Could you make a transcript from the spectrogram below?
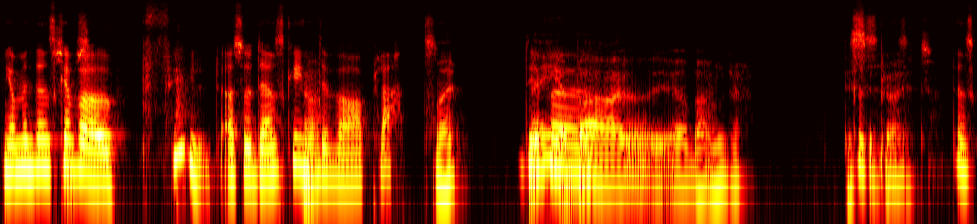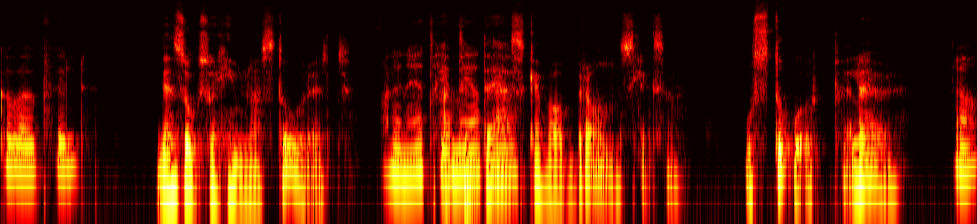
Ja, men den ska vara uppfylld. Alltså den ska Ja. inte vara platt. Nej, Det Nej är jag, bara- bara, jag bara undrar. Det ser Precis. bra ut. Den ska vara uppfylld. Den såg så himla stor ut. Och den är tre Att det meter. där ska vara brons liksom. Och stå upp, eller hur? Ja.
